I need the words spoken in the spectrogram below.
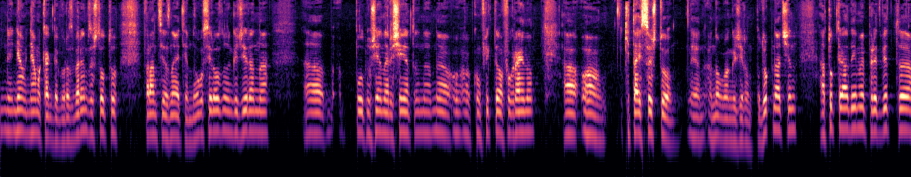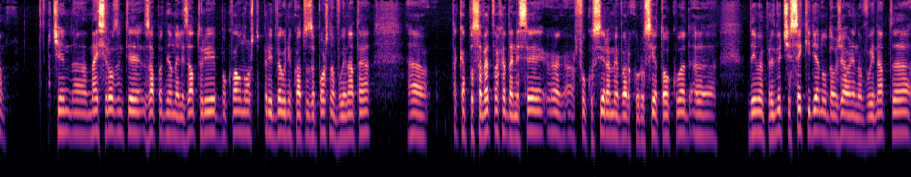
няма, няма как да го разберем, защото Франция, знаете, е много сериозно ангажирана по отношение на решенията на, на конфликта в Украина. Китай също е много ангажиран по друг начин. А тук трябва да имаме предвид че най-сериозните западни анализатори буквално още преди две години, когато започна войната, така посъветваха да не се фокусираме върху Русия толкова, да, имаме предвид, че всеки ден удължаване на войната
